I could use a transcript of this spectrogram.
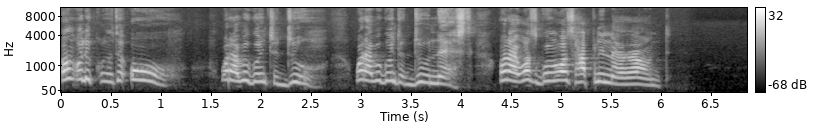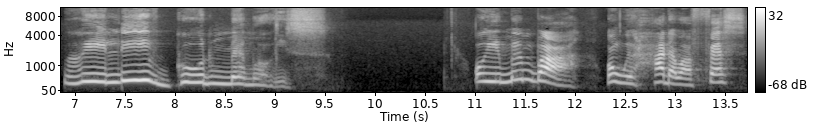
Don't only concentrate, oh, what are we going to do? What are we going to do next? What are, what's going what's happening around? Relive good memories. Oh, or remember when we had our first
